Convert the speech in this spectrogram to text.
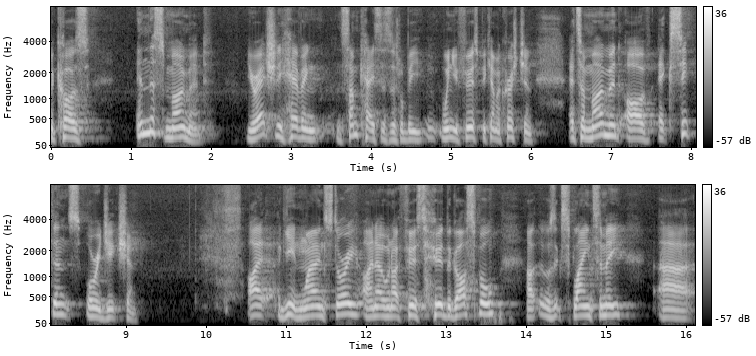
Because in this moment, you're actually having, in some cases, it'll be when you first become a Christian, it's a moment of acceptance or rejection. I, again, my own story. I know when I first heard the gospel, uh, it was explained to me. Uh,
